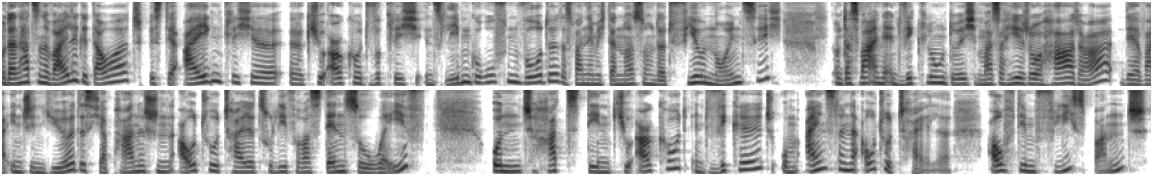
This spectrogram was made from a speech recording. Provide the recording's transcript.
Und dann hat es eine Weile gedauert, bis der eigentliche äh, QR-Code wirklich ins Leben gerufen wurde. Das war nämlich dann 1994. Und das war eine Entwicklung durch Masahiro Hara, der war Ingenieur des japanischen Autoteilezulieferers Denso Wave und hat den QR-Code entwickelt, um einzelne Autoteile auf dem Fließband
